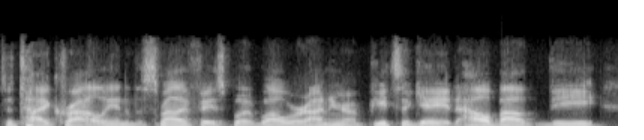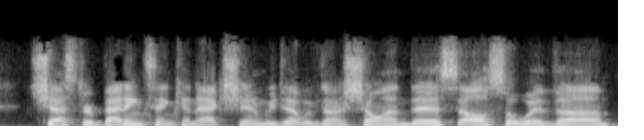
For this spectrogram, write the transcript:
to tie Crowley into the smiley face, but while we're on here on Pizzagate, how about the Chester Bennington connection? We did, we've done a show on this, also with um,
